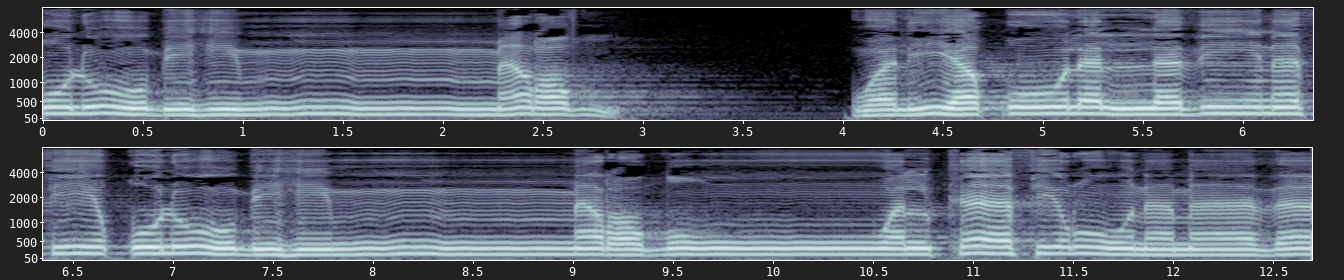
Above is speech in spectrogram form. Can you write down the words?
قلوبهم مرض وليقول الذين في قلوبهم مرض والكافرون ماذا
